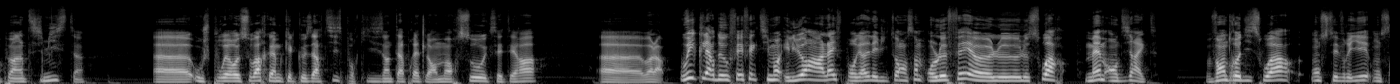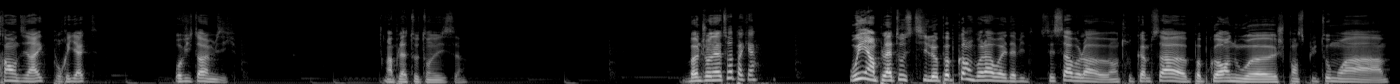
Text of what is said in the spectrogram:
peu intimiste. où je pourrais recevoir quand même quelques artistes pour qu'ils interprètent leurs morceaux, etc. Euh, voilà. Oui, Claire de Ouf, effectivement, il y aura un live pour regarder les victoires ensemble. On le fait euh, le, soir, même en direct. Vendredi soir, 11 février, on sera en direct pour React aux victoires de la musique. Un plateau, dis ça. Bonne journée à toi, Paka. Oui, un plateau style popcorn, voilà, ouais, David. C'est ça, voilà, euh, un truc comme ça, popcorn, ou je pense plutôt, moi,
